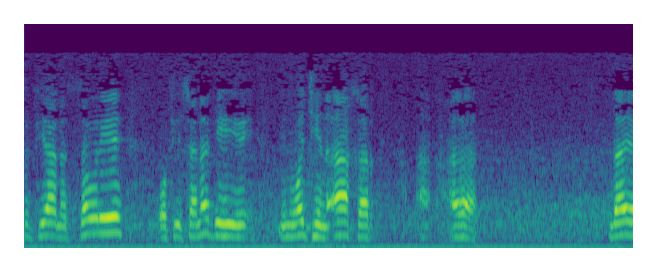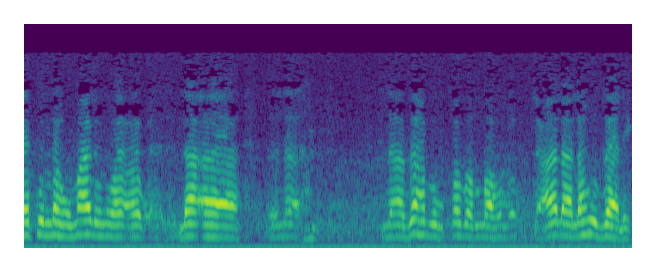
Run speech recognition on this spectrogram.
سفيان الثوري وفي سنده من وجه آخر. آه، لا يكون له مال لا لا, لا ذهب قضى الله تعالى له ذلك.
